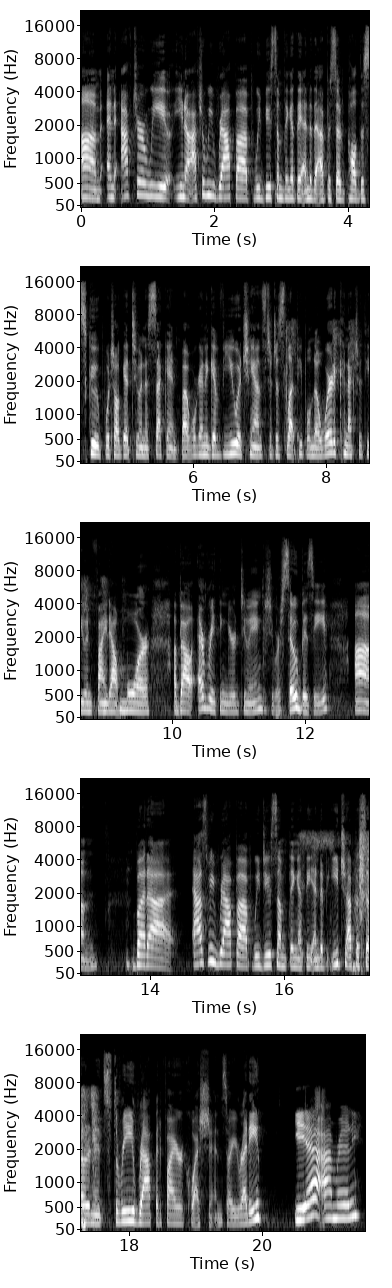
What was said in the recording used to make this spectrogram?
Um, and after we, you know, after we wrap up, we do something at the end of the episode called the scoop, which I'll get to in a second, but we're going to give you a chance to just let people know where to connect with you and find out more about everything you're doing because you were so busy. Um, but, uh, as we wrap up, we do something at the end of each episode and it's three rapid fire questions. Are you ready? Yeah, I'm ready.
